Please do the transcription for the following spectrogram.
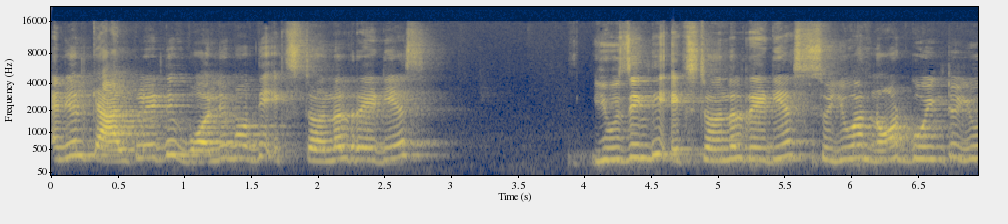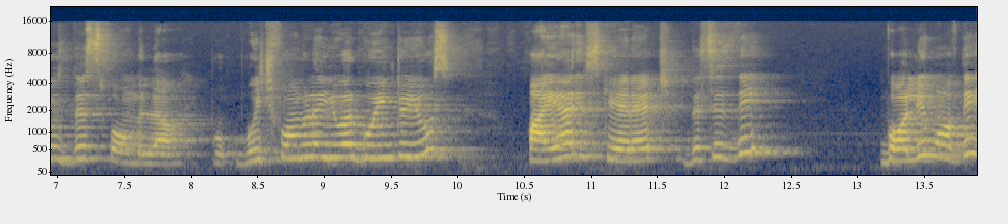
and you'll calculate the volume of the external radius using the external radius. So you are not going to use this formula. Which formula you are going to use? Pi r square h. This is the volume of the,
